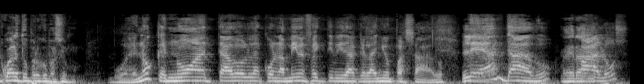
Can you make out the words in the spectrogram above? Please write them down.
¿Cuál es tu preocupación? Bueno, que no ha estado la- con la misma efectividad que el año pasado. Le han dado Mira. palos,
